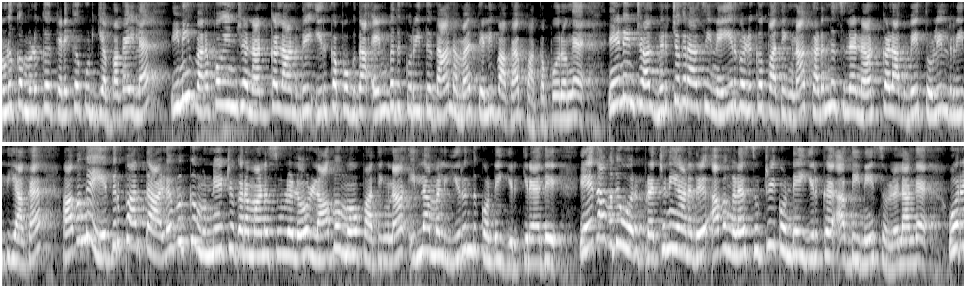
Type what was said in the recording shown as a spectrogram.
முழுக்க முழுக்க கிடைக்கக்கூடிய வகை வகையில் இனி வரப்போகின்ற நாட்களானது இருக்க போகுதா என்பது குறித்து தான் நம்ம தெளிவாக பார்க்க போகிறோங்க ஏனென்றால் விருச்சகராசி நேயர்களுக்கு பார்த்தீங்கன்னா கடந்த சில நாட்களாகவே தொழில் ரீதியாக அவங்க எதிர்பார்த்த அளவுக்கு முன்னேற்றகரமான சூழலோ லாபமோ பார்த்தீங்கன்னா இல்லாமல் இருந்து கொண்டே இருக்கிறது. ஏதாவது ஒரு பிரச்சனையானது அவங்கள சுற்றி கொண்டே இருக்கு அப்படின்னே சொல்லலாங்க. ஒரு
